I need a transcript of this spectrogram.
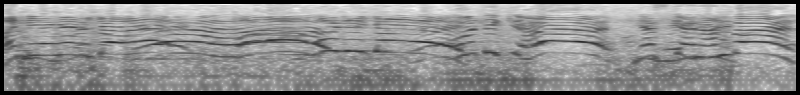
வண்டி எங்க நிக்காது ஊட்டிக்கு. எஸ்கே நண்பன்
